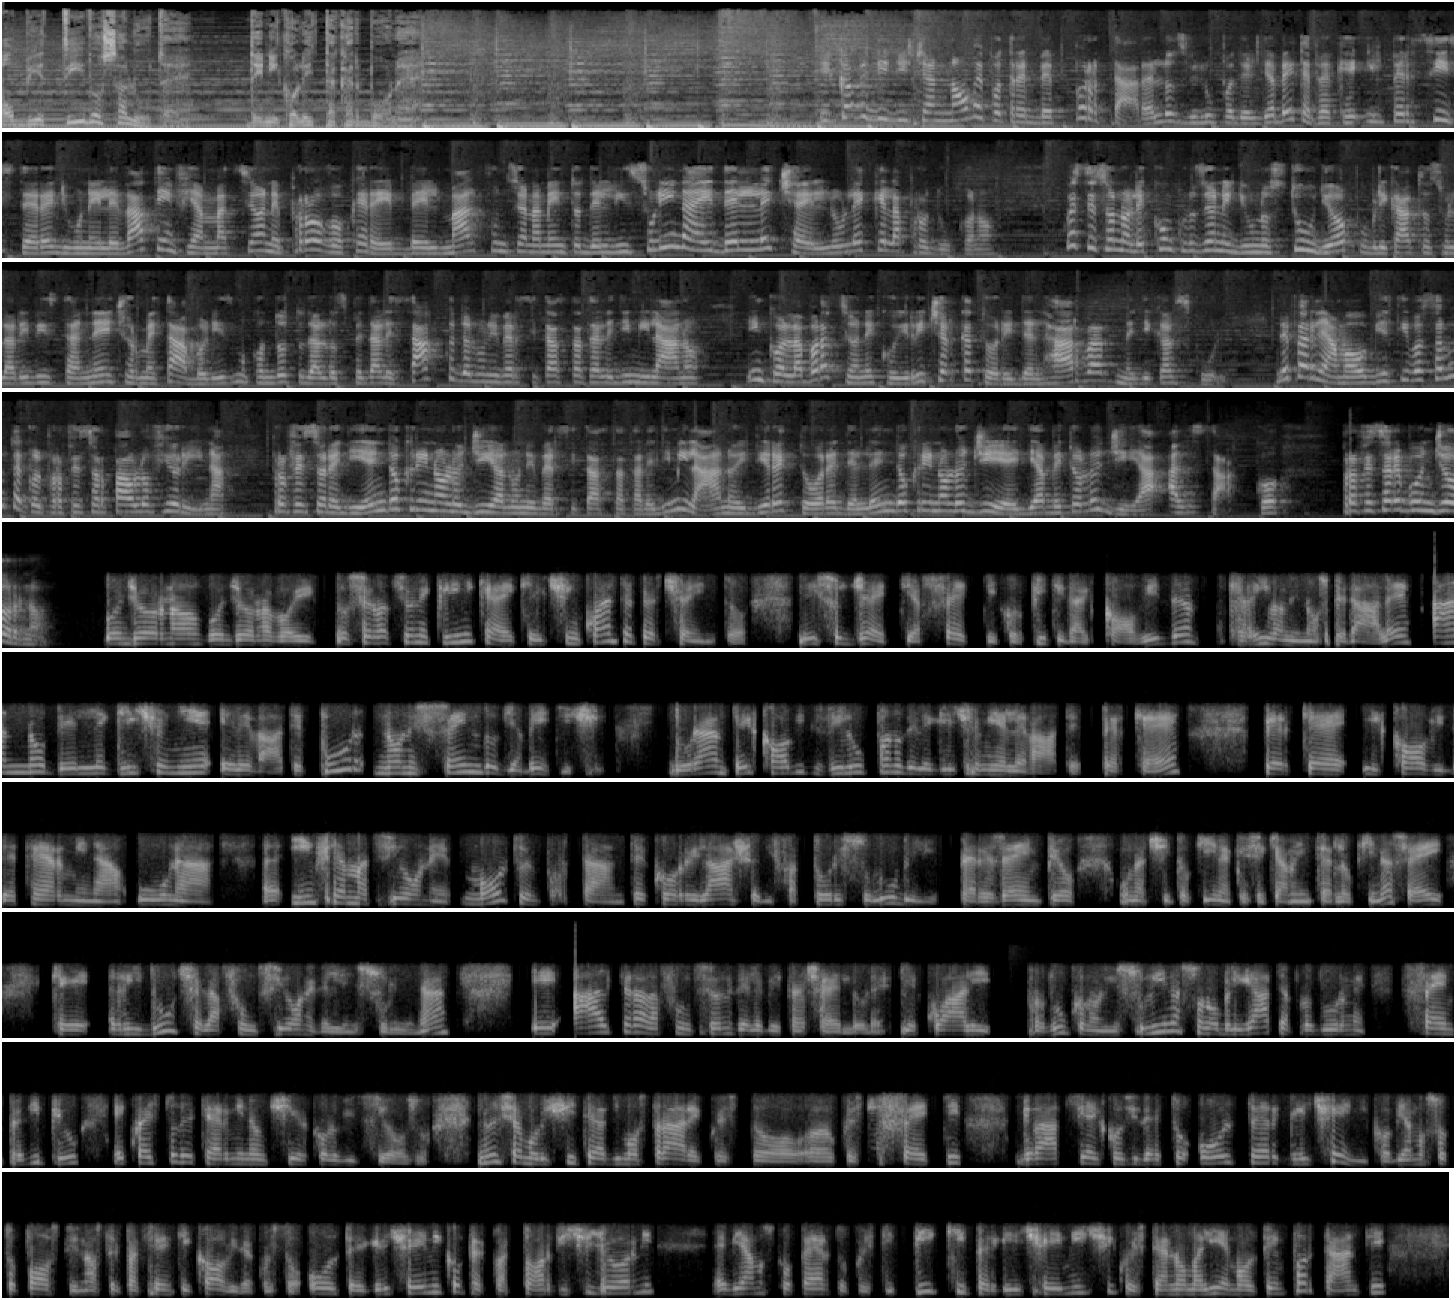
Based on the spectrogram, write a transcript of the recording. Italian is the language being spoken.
Obiettivo Salute di Nicoletta Carbone. Il Covid-19 potrebbe portare allo sviluppo del diabete perché il persistere di un'elevata infiammazione provocherebbe il malfunzionamento dell'insulina e delle cellule che la producono. Queste sono le conclusioni di uno studio pubblicato sulla rivista Nature Metabolism condotto dall'ospedale Sacco e dall'Università Statale di Milano in collaborazione con i ricercatori del Harvard Medical School. Ne parliamo a Obiettivo Salute col professor Paolo Fiorina, professore di endocrinologia all'Università Statale di Milano e direttore dell'endocrinologia e diabetologia al Sacco. Professore, buongiorno. Buongiorno, buongiorno, a voi. L'osservazione clinica è che il 50% dei soggetti affetti colpiti dal Covid che arrivano in ospedale hanno delle glicemie elevate, pur non essendo diabetici durante il Covid sviluppano delle glicemie elevate. Perché? Perché il Covid determina una eh, infiammazione molto importante con rilascio di fattori solubili, per esempio una citochina che si chiama interleuchina 6, che riduce la funzione dell'insulina e altera la funzione delle beta cellule, le quali producono l'insulina sono obbligate a produrne sempre di più e questo determina un circolo vizioso. Noi siamo riusciti a dimostrare questo, uh, questi effetti grazie al cosiddetto holter glicemico. Abbiamo sottoposto i nostri pazienti Covid a questo holter glicemico per 14 giorni e abbiamo scoperto questi picchi perglicemici, queste anomalie molto importanti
